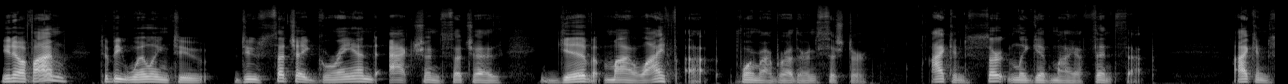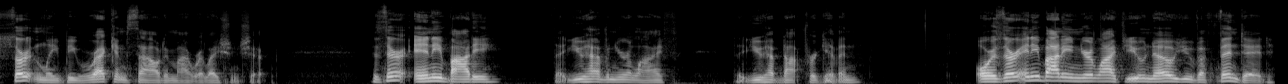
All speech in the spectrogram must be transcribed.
You know, if I'm to be willing to do such a grand action such as give my life up for my brother and sister, I can certainly give my offense up. I can certainly be reconciled in my relationship. Is there anybody that you have in your life that you have not forgiven? Or is there anybody in your life you know you've offended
